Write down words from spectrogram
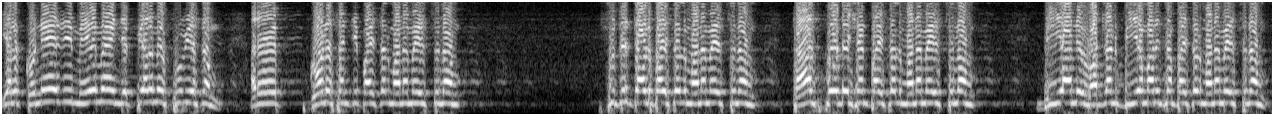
ఇలా కొనేది మేమే అని చెప్పి ఇలా మేము ప్రూవ్ చేస్తాం. అరే గోడ సంచి పైసలు మనమే ఇస్తున్నాం. సుతితాడు పైసలు మనమే ఇస్తున్నాం. ట్రాన్స్పోర్టేషన్ పైసలు మనమే ఇస్తున్నాం. బియ్యాన్ని వడ్లను బియ్యం అందించిన పైసలు మనమే ఇస్తున్నాం.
